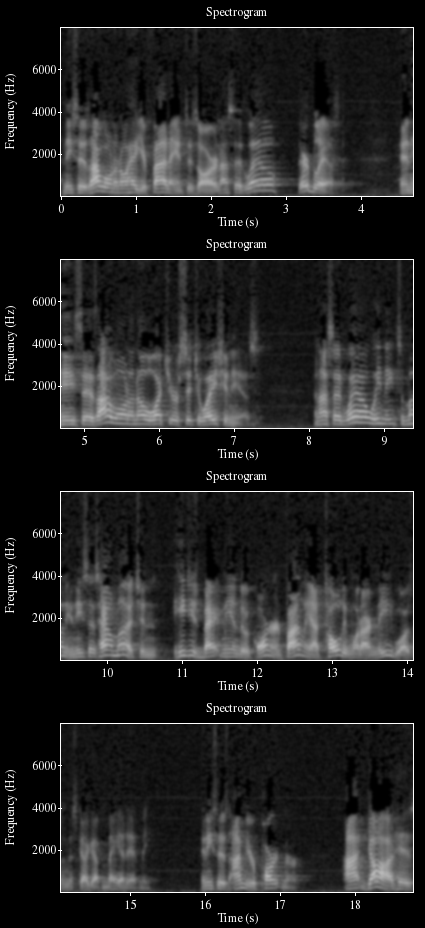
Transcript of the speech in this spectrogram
And he says, I want to know how your finances are. And I said, Well, they're blessed. And he says, I want to know what your situation is. And I said, Well, we need some money. And he says, How much? And he just backed me into a corner. And finally, I told him what our need was, and this guy got mad at me. And he says, I'm your partner. I, God has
